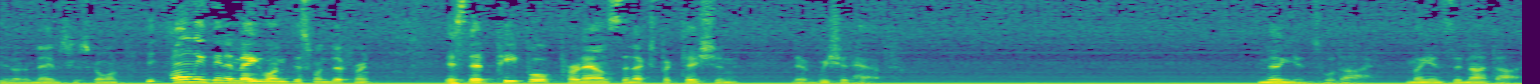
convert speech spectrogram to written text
you know, the names just go on. The only thing that made one, this one different is that people pronounced an expectation that we should have. Millions will die. Millions did not die.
